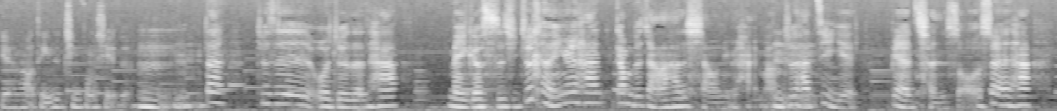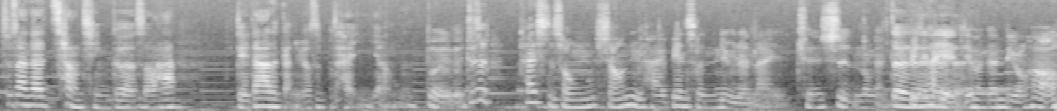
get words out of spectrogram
也很好听，是青峰写的。嗯嗯，但就是我觉得他每个时期，就可能因为她刚不是讲到她是小女孩嘛，嗯、就是她自己也。变得成熟了，虽然她就算在唱情歌的时候，她给大家的感觉又是不太一样的。对对，就是开始从小女孩变成女人来诠释的那种感觉。对，对，对，对，毕竟她也结婚跟李荣浩。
